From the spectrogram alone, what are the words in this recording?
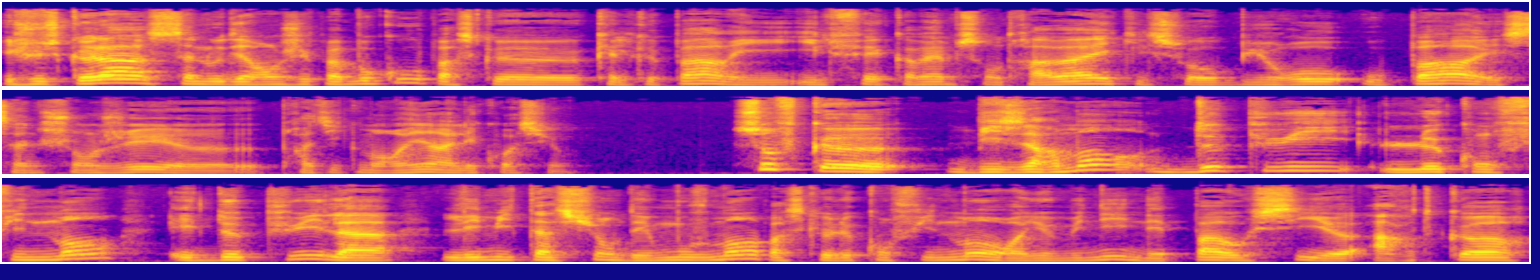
Et jusque-là, ça ne nous dérangeait pas beaucoup parce que quelque part, il, fait quand même son travail, qu'il soit au bureau ou pas, et ça ne changeait euh, pratiquement rien à l'équation. Sauf que, bizarrement, depuis le confinement et depuis la limitation des mouvements, parce que le confinement au Royaume-Uni n'est pas aussi euh, hardcore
